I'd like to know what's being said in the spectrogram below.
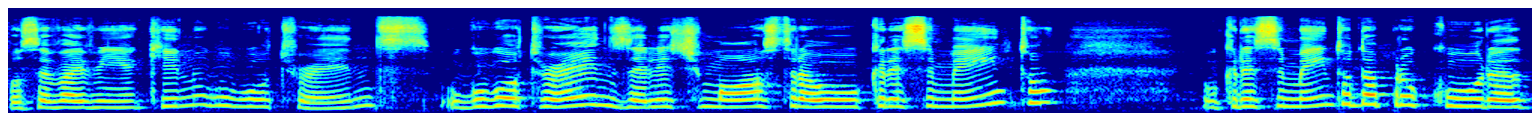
Você vai vir aqui no Google Trends. O Google Trends, ele te mostra o crescimento, o crescimento da procura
